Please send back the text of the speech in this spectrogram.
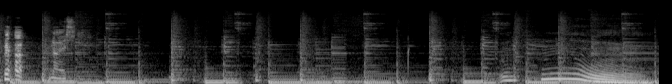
nice. Hmm. Hmm.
